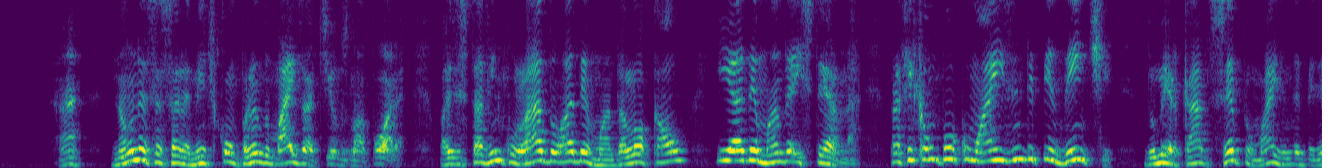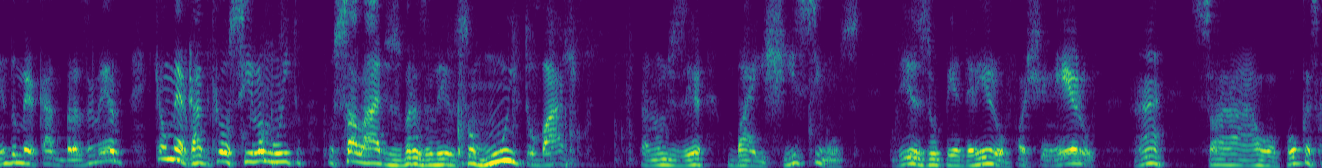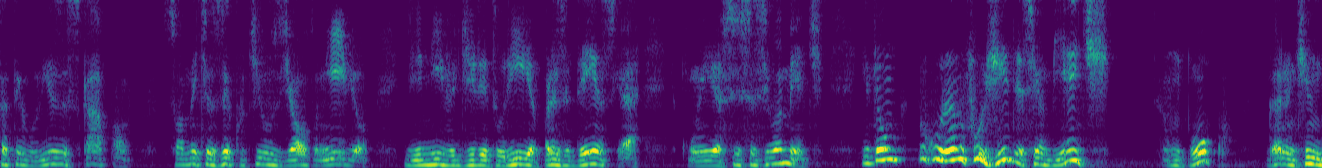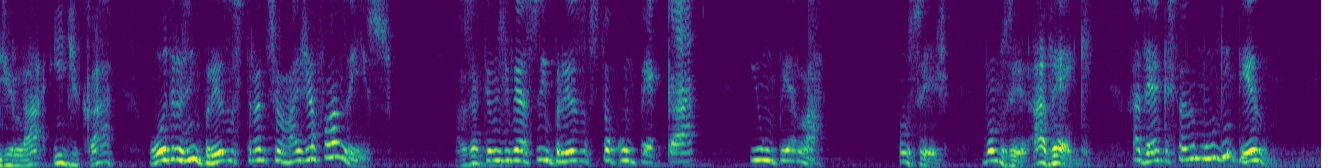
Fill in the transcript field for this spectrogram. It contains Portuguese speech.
né? não necessariamente comprando mais ativos lá fora, mas está vinculado à demanda local e à demanda externa, para ficar um pouco mais independente do mercado, sempre o mais independente do mercado brasileiro, que é um mercado que oscila muito. Os salários brasileiros são muito baixos, para não dizer baixíssimos, desde o pedreiro, o faxineiro, né? só poucas categorias escapam, somente executivos de alto nível, de nível de diretoria, presidência, e assim sucessivamente. Então, procurando fugir desse ambiente um pouco, garantindo de lá e de cá, Outras empresas tradicionais já fazem isso. Nós já temos diversas empresas que estão com um pé cá e um pé lá. Ou seja, vamos ver, a VEG. A VEG está no mundo inteiro.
